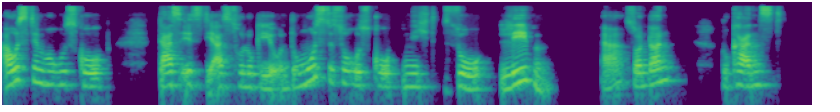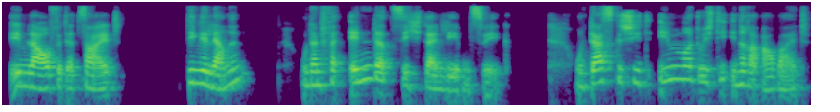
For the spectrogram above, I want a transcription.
aus dem Horoskop. Das ist die Astrologie und du musst das Horoskop nicht so leben, ja, sondern du kannst im Laufe der Zeit Dinge lernen und dann verändert sich dein Lebensweg. Und das geschieht immer durch die innere Arbeit,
